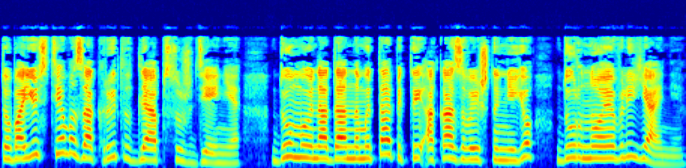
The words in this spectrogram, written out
то, боюсь, тема закрыта для обсуждения. Думаю, на данном этапе ты оказываешь на нее дурное влияние.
